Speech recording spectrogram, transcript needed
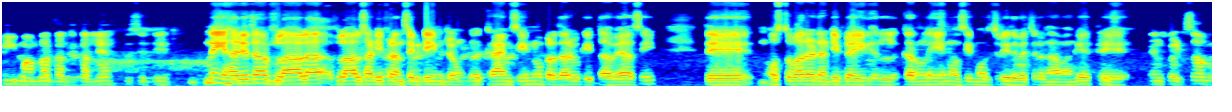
ਕੀ ਮਾਮਲਾ ਦਰਜ ਕਰ ਲਿਆ ਕਿਸੇ ਦੇ ਨਹੀਂ ਹਜੇ ਤਾਂ ਫਿਲਹਾਲ ਫਿਲਹਾਲ ਸਾਡੀ ਫੋਰੈਂਸਿਕ ਟੀਮ ਚੋਂ ਕ੍ਰਾਈਮ ਸੀਨ ਨੂੰ ਪ੍ਰੀਜ਼ਰਵ ਕੀਤਾ ਹੋਇਆ ਸੀ ਤੇ ਉਸ ਤੋਂ ਬਾਅਦ ਆਇਡੈਂਟੀਫਾਈ ਕਰਨ ਲਈ ਇਹਨੂੰ ਅਸੀਂ ਮੋਰਚਰੀ ਦੇ ਵਿੱਚ ਰਖਾਵਾਂਗੇ ਤੇ ਇੰਸਪੈਕਟਰ ਸਾਹਿਬ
